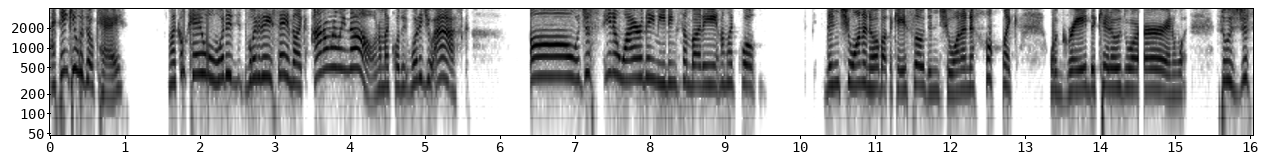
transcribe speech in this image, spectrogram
I think it was okay. I'm like, okay, well, what did, what did they say? And they're like, I don't really know. And I'm like, well, what did you ask? Oh, just, you know, why are they needing somebody? And I'm like, well, didn't you want to know about the caseload? Didn't you want to know like what grade the kiddos were and what? So it's just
